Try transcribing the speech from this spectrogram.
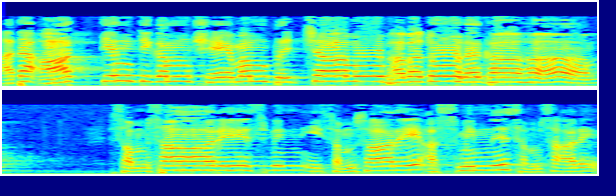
അത് ആത്യന്തികം ക്ഷേമം പൃച്ഛാമോ ഭവതോ നഖാഹ. സംസാരേസ്മിൻ ഈ സംസാരേ അസ്മിന് സംസാരേ.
